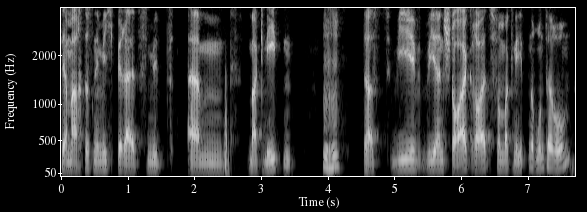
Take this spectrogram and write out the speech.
der macht das nämlich bereits mit ähm, Magneten. Mhm. Du hast wie, wie ein Steuerkreuz von Magneten rundherum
